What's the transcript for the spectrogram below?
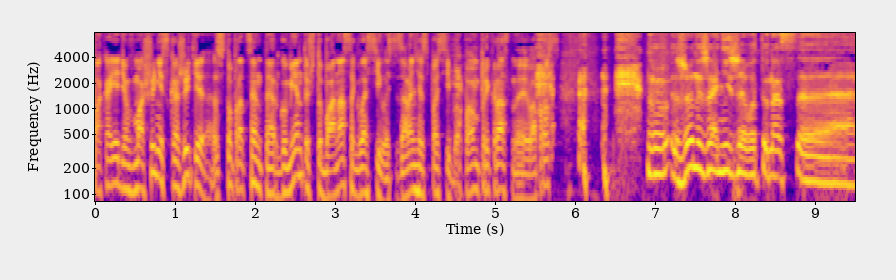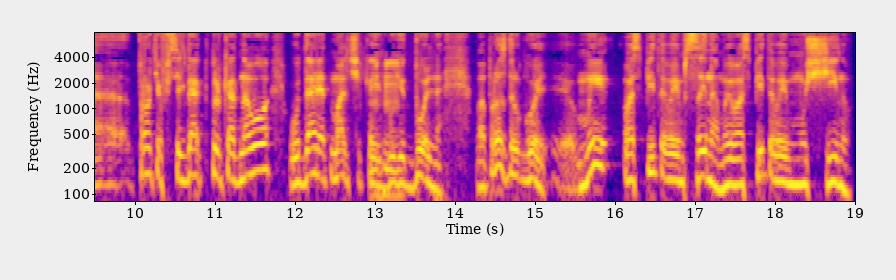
Пока едем в машине, скажите стопроцентные аргументы, чтобы она согласилась. Заранее спасибо. По-моему, прекрасный вопрос. Ну, жены же, они же вот у нас э, против всегда только одного, ударят мальчика и будет больно. Вопрос другой. Мы воспитываем сына, мы воспитываем мужчину.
